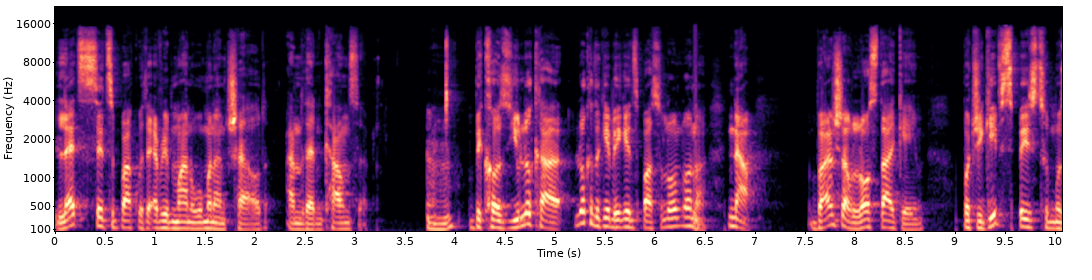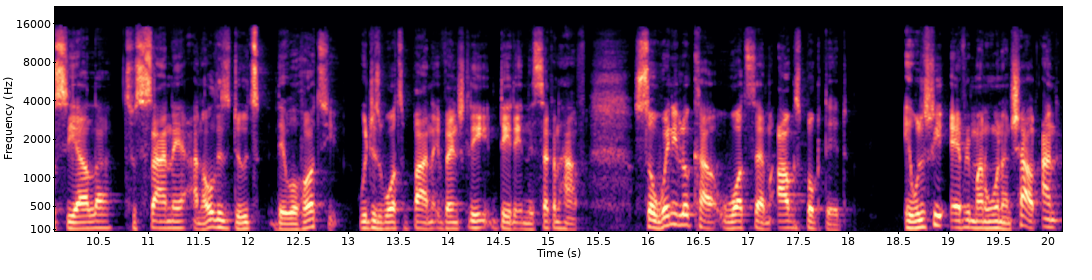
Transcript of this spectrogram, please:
let's sit back with every man, woman, and child, and then counter. Because you look at look at the game against Barcelona. Now, Bayern should have lost that game, but you give space to Musiala, to Sane, and all these dudes, they will hurt you, which is what Bayern eventually did in the second half. So when you look at what um, Augsburg did, it will literally every man, woman, and child. And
